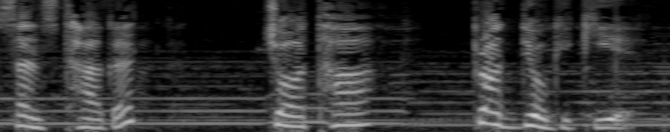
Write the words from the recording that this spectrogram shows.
संस्थागत, चौथा, प्रौद्योगिकीय।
